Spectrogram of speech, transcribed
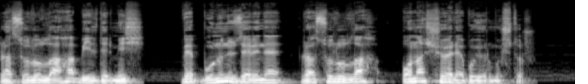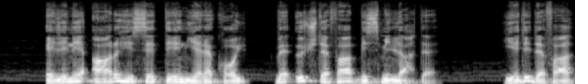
Resulullah'a bildirmiş ve bunun üzerine Resulullah ona şöyle buyurmuştur. Elini ağrı hissettiğin yere koy ve üç defa Bismillah de. Yedi defa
